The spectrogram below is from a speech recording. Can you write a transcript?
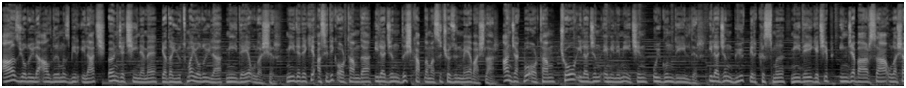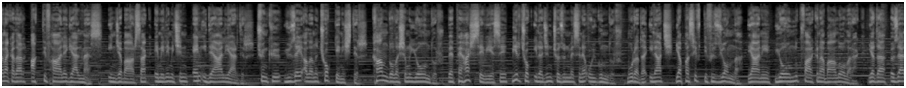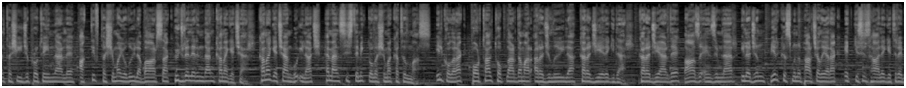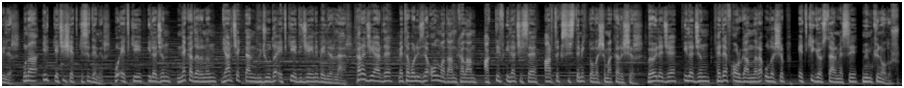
Ağız yoluyla aldığımız bir ilaç önce çiğneme ya da yutma yoluyla mideye ulaşır. Midedeki asidik ortamda ilacın dış kaplaması çözülmeye başlar. Ancak bu ortam çoğu ilacın emilimi için uygun değildir. İlacın büyük bir kısmı mideyi geçip ince bağırsağa ulaşana kadar aktif hale gelmez. İnce bağırsak emilim için en ideal yerdir. Çünkü yüzey alanı çok geniştir. Kan dolaşımı yoğundur ve pH seviyesi birçok ilacın çözülmesine uygundur. Burada ilaç ya pasif difüzyonla yani yoğunluk farkına bağlı olarak ya da özel taşıyıcı proteinlerle aktif taşıma yoluyla bağırsak hücrelerinden kana geçer. Kana geçen bu ilaç hemen sistemik dolaşıma katılmaz. İlk olarak portal toplar damar aracılığıyla karaciğere gider. Karaciğerde bazı enzimler ilacın bir kısmını parçalayarak etkisiz hale getirebilir. Buna ilk geçiş etkisi denir. Bu etki ilacın ne kadarının gerçekten vücuda etki edeceğini belirler. Karaciğerde metabolize olmadan kalan aktif ilaç ise artık sistemik dolaşıma karışır. Böylece ilacın hedef organlara ulaşıp etki göstermesi mümkün olur olur.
